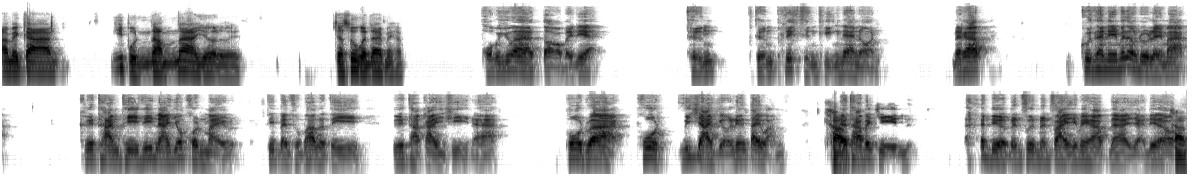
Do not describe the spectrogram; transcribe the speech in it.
อเมริกาญี่ปุ่นนำหน้าเยอะเลย จะสู้กันได้ไหมครับ ผมคิดว่าต่อไปเนี่ย ถึงถึงพลิกถึงขิงแน่นอนนะครับ คุณธนีไม่ต้องดูเลยมาก คือทันทีที่นายกคนใหม่ที่เป็นสุภาพสตรีคือทากาอิชินะฮะพูดว่าพูดวิจารณ์เกี่ยวกับเรื่องไต้หวันครับและทำให้จีน เดือดเป็นฟืนเป็นไฟใช่ไหมครับนะอย่างที่เราครับ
